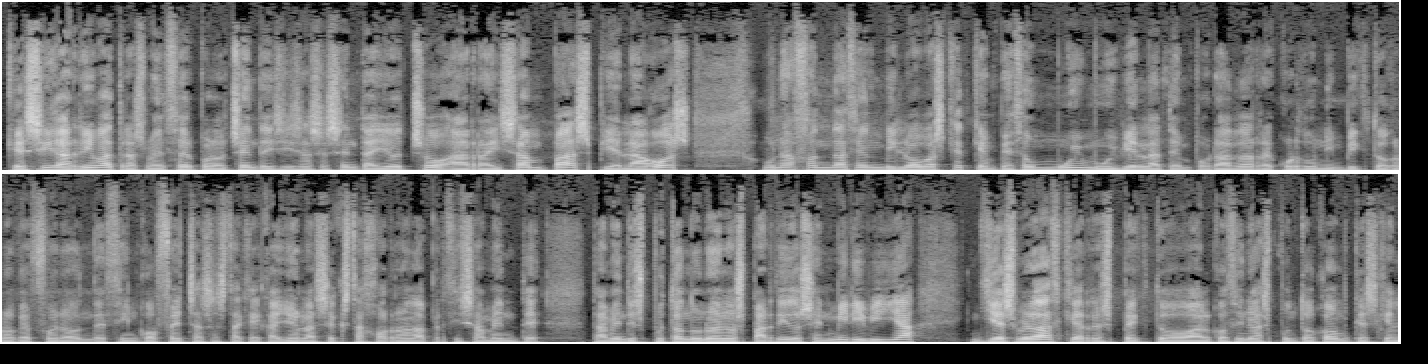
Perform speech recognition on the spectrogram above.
que sigue arriba tras vencer por 86 a 68 a Raisán Paz Pielagos, una Fundación Bilbao Basket que empezó muy muy bien la temporada, recuerdo un invicto creo que fueron de cinco fechas hasta que cayó la sexta jornada precisamente, también disputando uno de los partidos en Miribilla. Y es verdad que respecto al cocinas.com, que es quien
